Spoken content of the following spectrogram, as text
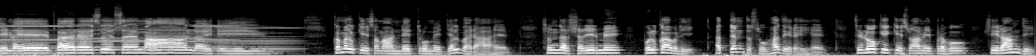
नीले बर सुषमालही। कमल के समान नेत्रों में जल बह रहा है। सुंदर शरीर में पुलकावली अत्यंत शोभा दे रही है। त्रिलोकी के स्वामी प्रभु श्री राम जी,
